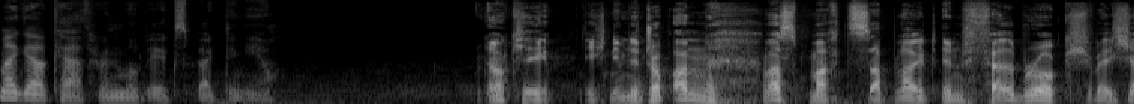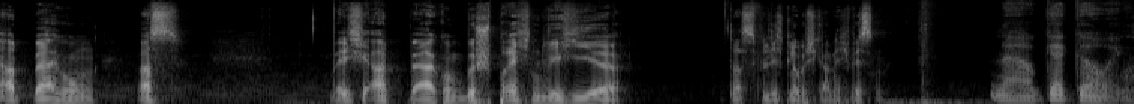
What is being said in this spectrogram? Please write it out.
My gal Catherine will be expecting you. Okay, ich nehme den Job an. Was macht Sublight in Fellbrook? Welche Art Bergung? Was? Welche Art Bergung besprechen wir hier? Das will ich, glaube ich, gar nicht wissen. Now get going.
